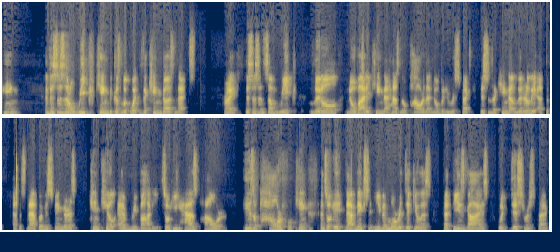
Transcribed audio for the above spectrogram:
king. And this isn't a weak king because look what the king does next, right? This isn't some weak little nobody king that has no power that nobody respects. This is a king that literally at the at the snap of his fingers can kill everybody. So he has power. He is a powerful king. And so it, that makes it even more ridiculous that these guys would disrespect,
